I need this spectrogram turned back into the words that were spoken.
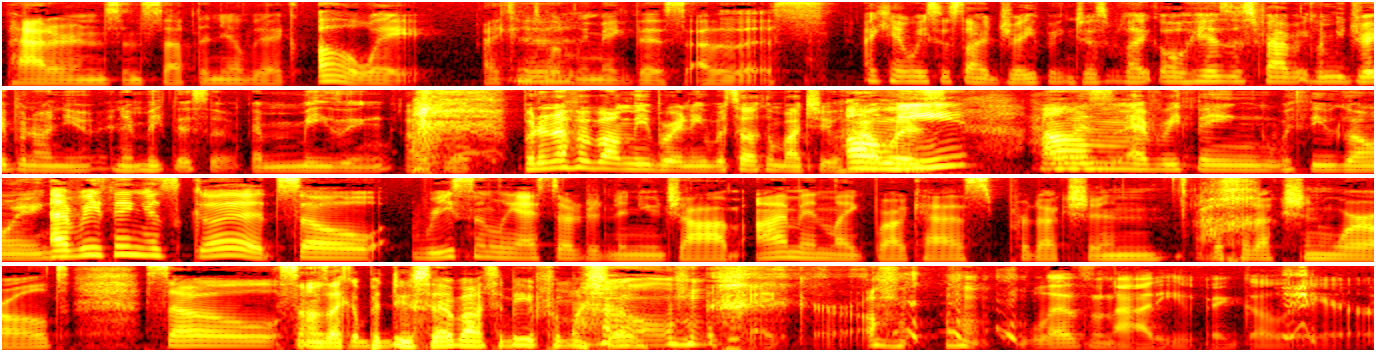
patterns and stuff then you'll be like oh wait i can Yeah. totally make this out of this I can't wait to start draping. Just like, oh, here's this fabric. Let me drape it on you, and then make this an amazing outfit. but enough about me, Brittany. We're talking about you. Oh, is- me? How is Um, everything with you going? Everything is good. So recently I started a new job. I'm in like broadcast production, the production world. So Sounds like a producer about to be for my show. Oh, okay, girl. Let's not even go there.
